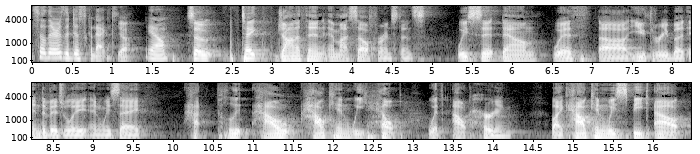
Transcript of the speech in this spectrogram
So there's a disconnect. Yeah. You know? So take Jonathan and myself, for instance. We sit down with uh, you three, but individually, and we say, how, how, how can we help without hurting? Like, how can we speak out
